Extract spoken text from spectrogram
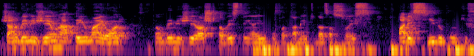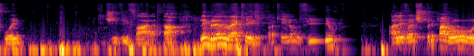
já no BMG um rateio maior. Então, o BMG eu acho que talvez tenha aí o comportamento das ações parecido com o que foi de Vivara, tá? Lembrando, né, que para quem não viu, a Levante preparou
